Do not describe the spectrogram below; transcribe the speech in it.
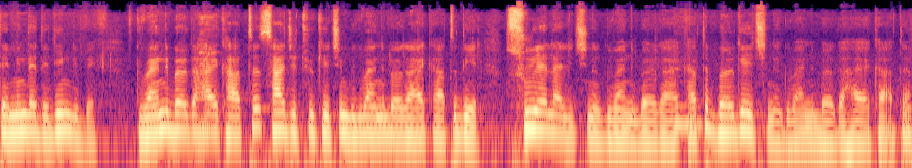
demin de dediğim gibi güvenli bölge harekatı sadece Türkiye için bir güvenli bölge harekatı değil. Suriyeliler için de güvenli bölge harekatı, bölge için de güvenli bölge harekatı.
